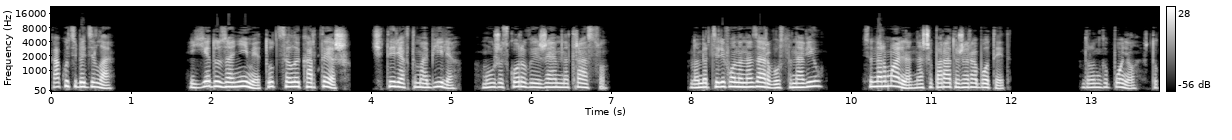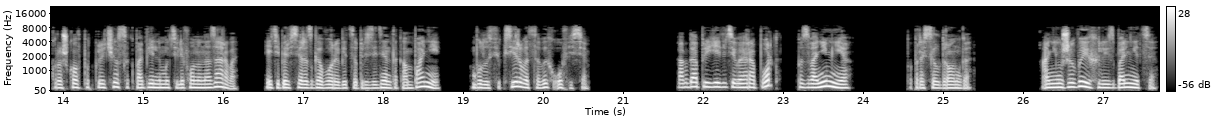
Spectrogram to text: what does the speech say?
как у тебя дела?» «Еду за ними. Тут целый кортеж. Четыре автомобиля. Мы уже скоро выезжаем на трассу. Номер телефона Назарова установил? Все нормально, наш аппарат уже работает. Дронго понял, что Кружков подключился к мобильному телефону Назарова, и теперь все разговоры вице-президента компании будут фиксироваться в их офисе. «Когда приедете в аэропорт, позвони мне», — попросил Дронго. «Они уже выехали из больницы»,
